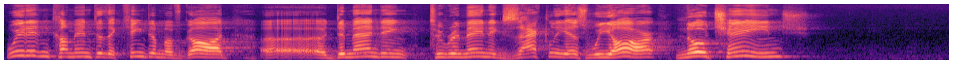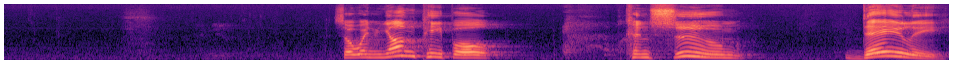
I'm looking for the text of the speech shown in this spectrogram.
We didn't come into the kingdom of God uh, demanding to remain exactly as we are, no change. So when young people consume daily,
